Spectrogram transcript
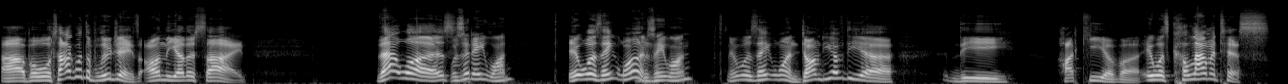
Uh, but we'll talk about the Blue Jays on the other side. That was was it eight one? it was eight one. It was eight one. It was eight one. Dom, do you have the uh, the hotkey of uh, it was calamitous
